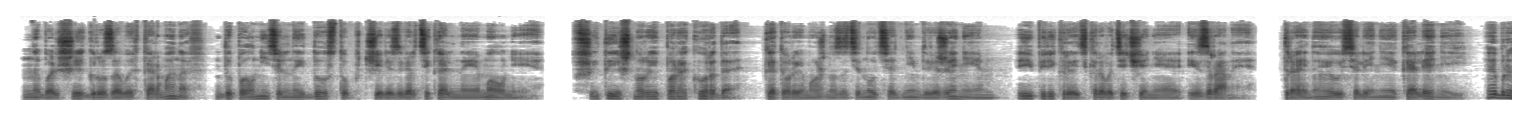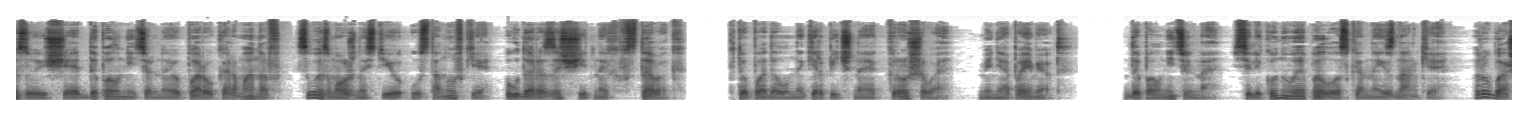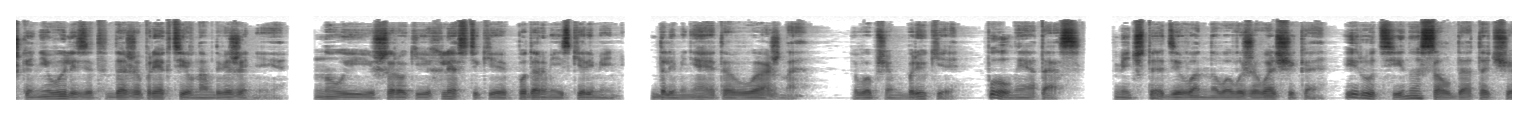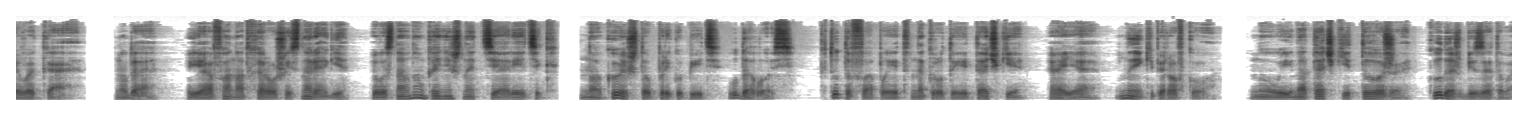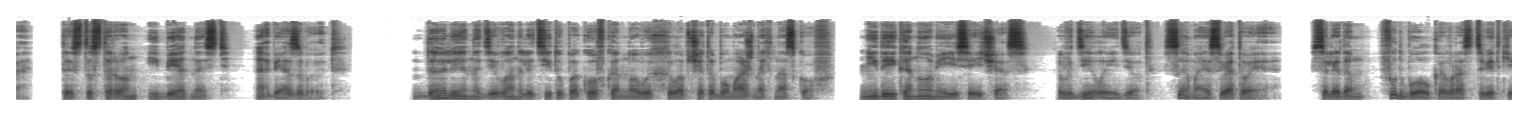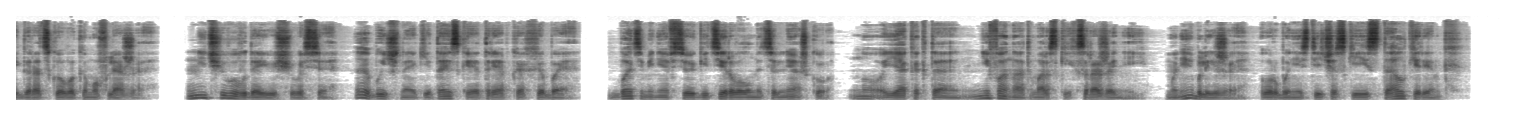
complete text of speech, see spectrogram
На больших грузовых карманах дополнительный доступ через вертикальные молнии. Вшитые шнуры паракорда, которые можно затянуть одним движением и перекрыть кровотечение из раны. Тройное усиление коленей, образующее дополнительную пару карманов с возможностью установки ударозащитных вставок. Кто падал на кирпичное крошево, меня поймет. Дополнительно силиконовая полоска на изнанке. Рубашка не вылезет даже при активном движении. Ну и широкие хлястики под армейский ремень. Для меня это важно. В общем, брюки – полный атас. Мечта диванного выживальщика и рутина солдата ЧВК. Ну да, я фанат хорошей снаряги. В основном, конечно, теоретик. Но кое-что прикупить удалось. Кто-то фапает на крутые тачки, а я на экипировку. Ну и на тачки тоже, куда ж без этого. Тестостерон и бедность обязывают. Далее на диван летит упаковка новых хлопчатобумажных носков. Не до экономии сейчас. В дело идет самое святое. Следом футболка в расцветке городского камуфляжа. Ничего выдающегося. Обычная китайская тряпка ХБ. Батя меня все агитировал на тельняшку, но я как-то не фанат морских сражений. Мне ближе урбанистический сталкеринг.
